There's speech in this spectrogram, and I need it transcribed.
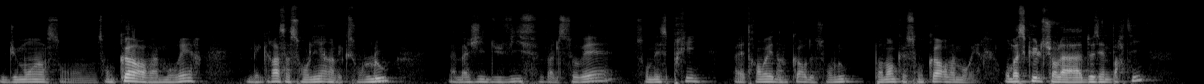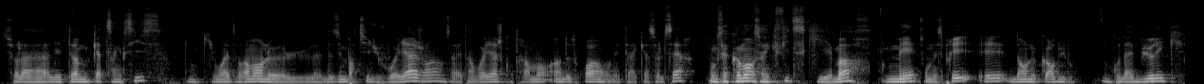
Du moins, son, corps va mourir, mais grâce à son lien avec son loup, la magie du vif va le sauver, son esprit va être envoyé dans le corps de son loup, pendant que son corps va mourir. On bascule sur la deuxième partie, sur les tomes 4, 5, 6, donc qui vont être vraiment la deuxième partie du voyage. Hein. Ça va être un voyage, contrairement à 1, 2, 3, où on était à Castle Donc ça commence avec Fitz qui est mort, mais son esprit est dans le corps du loup. Donc on a Burick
